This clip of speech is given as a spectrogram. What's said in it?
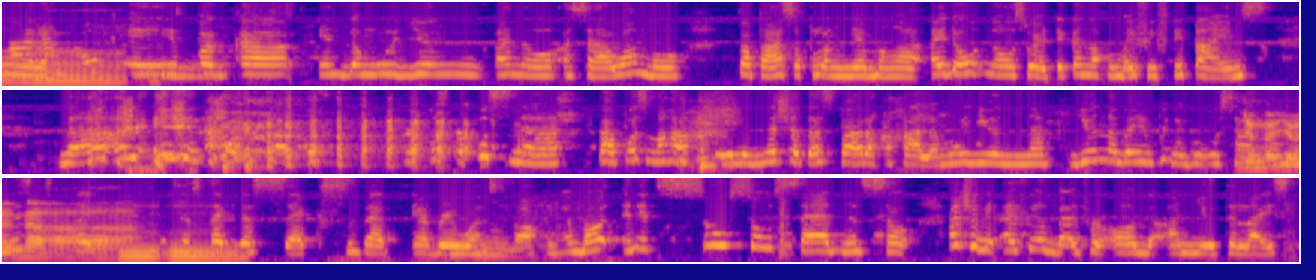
parang okay, pagka in the mood yung ano, asawa mo, papasok lang niya mga, I don't know, swerte ka na kung may 50 times na in and out. Tapos, tapos tapos na, tapos makakatulog na siya, tapos parang akala mo, yun na, yun na ba yung pinag-uusapan? Yun na yun. This is like, ah. it's just like the sex that everyone's Mm. talking about, and it's so, so sad. And so, actually, I feel bad for all the unutilized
